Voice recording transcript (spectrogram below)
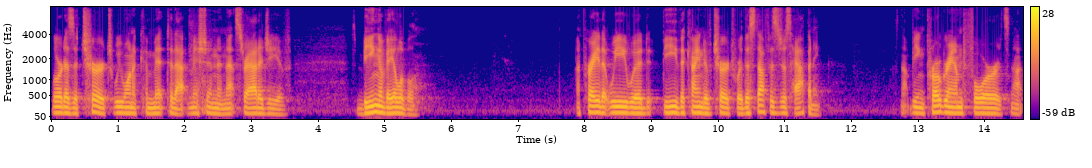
Lord, as a church, we want to commit to that mission and that strategy of being available. I pray that we would be the kind of church where this stuff is just happening. It's not being programmed for, it's not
